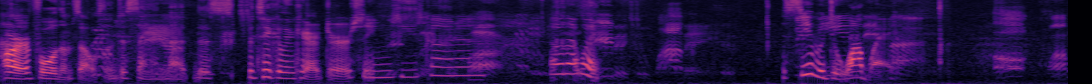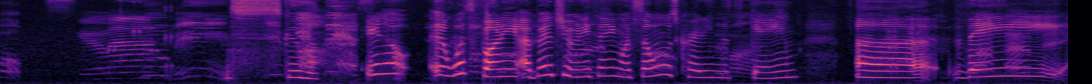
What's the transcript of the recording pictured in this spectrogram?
are full of themselves. I'm just saying that this particular character seems he's kind of oh, that way. Siva Duwabwe. Skooma. You know, it was funny. I bet you anything, when someone was creating this game, uh, they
